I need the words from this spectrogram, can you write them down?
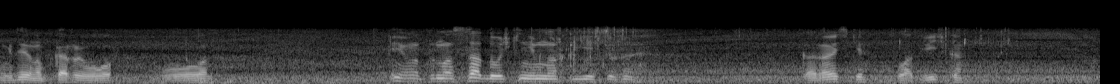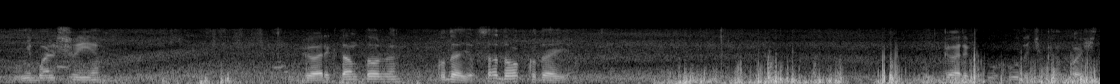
Где? Ну покажи улов. Вот. И вот у нас садочки немножко есть уже. Карасики, плотвичка. Небольшие. Гарик там тоже. Куда идет? В садок куда идет? Гарик двух удочек рыбачит.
